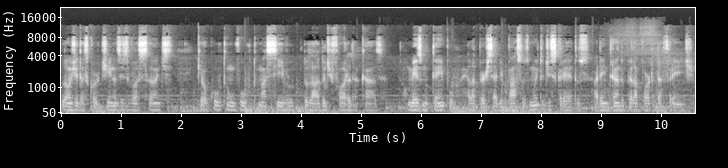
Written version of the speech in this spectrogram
longe das cortinas esvoaçantes que ocultam um vulto massivo do lado de fora da casa. Ao mesmo tempo, ela percebe passos muito discretos adentrando pela porta da frente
